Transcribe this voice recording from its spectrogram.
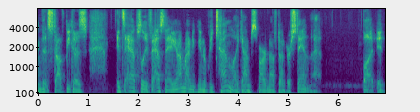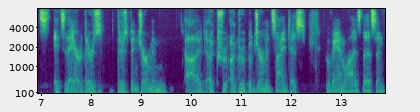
this stuff because it's absolutely fascinating. I'm not even going to pretend like I'm smart enough to understand that, but it's it's there. There's there's been German uh, a, cr- a group of German scientists who've analyzed this and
